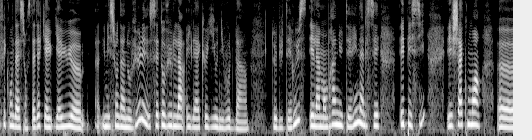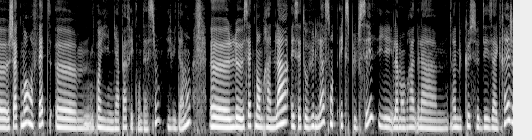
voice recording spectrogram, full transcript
fécondation. C'est-à-dire qu'il y a eu, eu euh, l'émission d'un ovule et cet ovule-là, il est accueilli au niveau de l'utérus et la membrane utérine, elle s'est épaissie et chaque mois, euh, chaque mois en fait, euh, quand il n'y a pas fécondation évidemment, le, cette membrane-là et cet ovule-là sont expulsés et la membrane, la, la muqueuse se désagrège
